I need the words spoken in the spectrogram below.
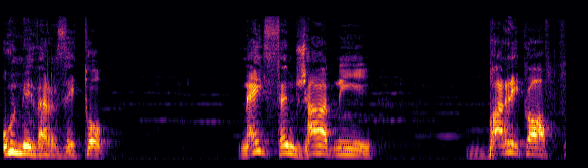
univerzitu. Nejsem žádný Barikov.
